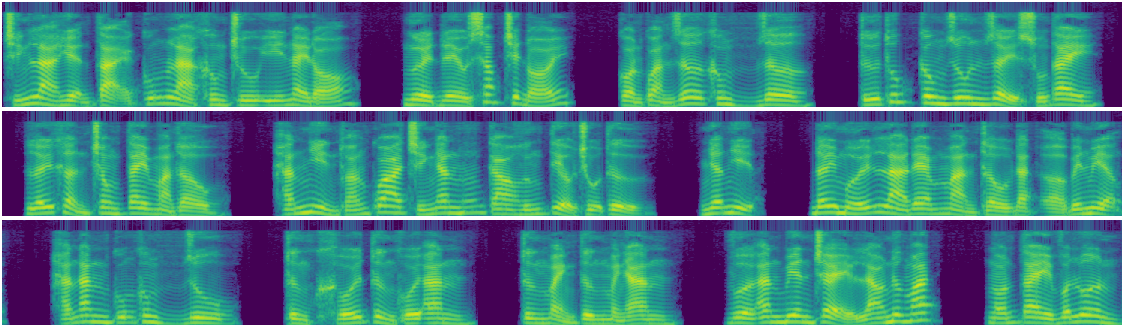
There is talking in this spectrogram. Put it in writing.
chính là hiện tại cũng là không chú ý này đó, người đều sắp chết đói, còn quản dơ không dơ, tứ thúc công run rẩy xuống tay, lấy khẩn trong tay màn thầu, hắn nhìn thoáng qua chính ăn cao hứng tiểu trụ tử, nhẫn nhịn, đây mới là đem màn thầu đặt ở bên miệng, hắn ăn cũng không du, từng khối từng khối ăn, từng mảnh từng mảnh ăn, vừa ăn biên chảy lao nước mắt, ngón tay vẫn luôn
